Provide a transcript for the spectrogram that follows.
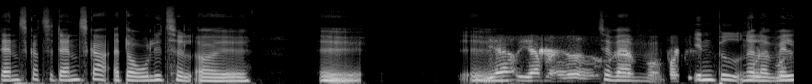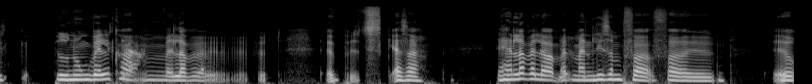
dansker til dansker, er dårlige til at... Øh, øh, øh, ja, ja, øh, til at være for, for, indbydende, eller vel, byde nogen velkommen, ja. eller... Øh, øh, øh, altså, det handler vel om, at man ligesom får, for øh, øh,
